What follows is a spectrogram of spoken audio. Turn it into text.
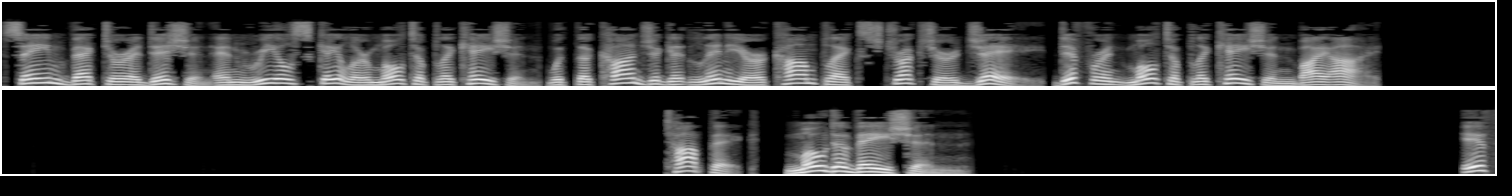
same vector addition and real scalar multiplication with the conjugate linear complex structure J different multiplication by I. Topic: Motivation if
